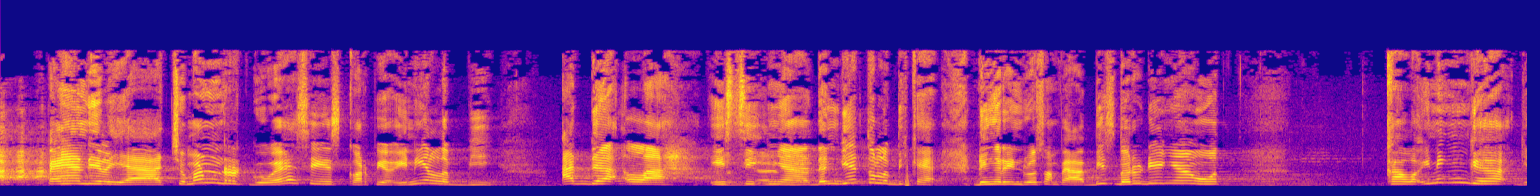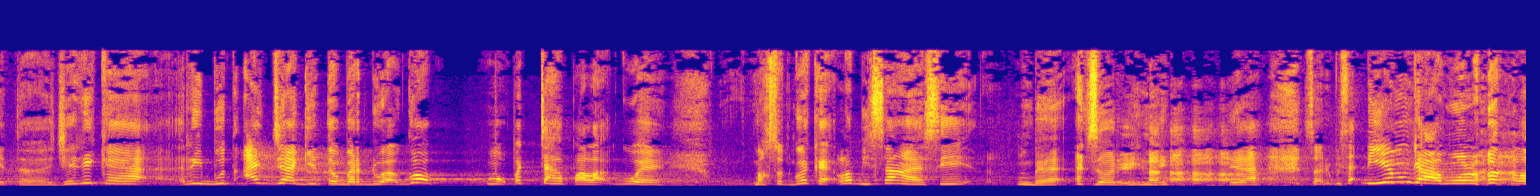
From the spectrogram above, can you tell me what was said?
pengen dilihat. Cuman menurut gue si Scorpio ini lebih ada lah isinya dan dia tuh lebih kayak dengerin dulu sampai habis baru dia nyaut. Kalau ini enggak gitu. Jadi kayak ribut aja gitu berdua. Gue mau pecah pala gue. Maksud gue kayak lo bisa gak sih Mbak, sorry nih ya, sorry bisa diem gak mulut lo,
